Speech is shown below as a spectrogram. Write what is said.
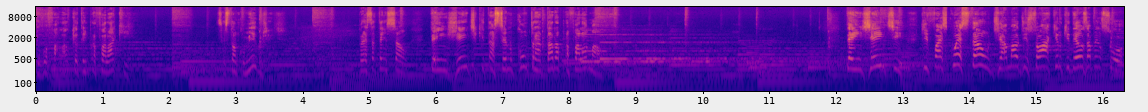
Eu vou falar o que eu tenho para falar aqui. Vocês estão comigo, gente? Presta atenção. Tem gente que está sendo contratada para falar mal. Tem gente que faz questão de amaldiçoar aquilo que Deus abençoou.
